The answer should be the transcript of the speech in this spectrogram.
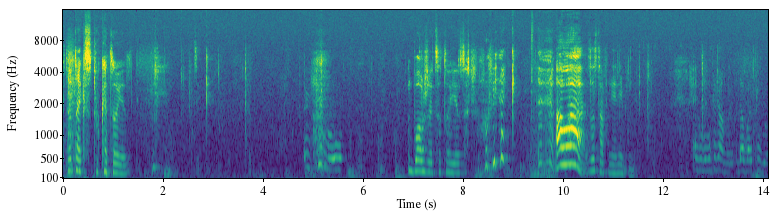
Kto tak stuka, co jest? Szymu! Boże, co to jest za człowiek? Ała! Zostaw mnie, nie bij mnie. Wygramy. Dawaj piłę.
